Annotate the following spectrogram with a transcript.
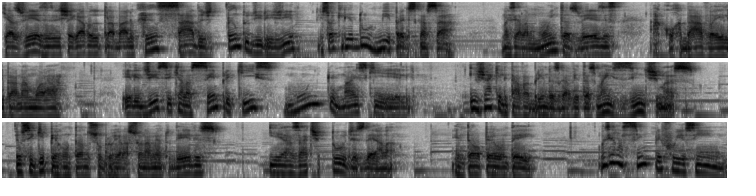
Que às vezes ele chegava do trabalho cansado de tanto dirigir e só queria dormir para descansar. Mas ela muitas vezes acordava ele para namorar. Ele disse que ela sempre quis muito mais que ele. E já que ele estava abrindo as gavetas mais íntimas, eu segui perguntando sobre o relacionamento deles e as atitudes dela. Então eu perguntei: Mas ela sempre foi assim,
